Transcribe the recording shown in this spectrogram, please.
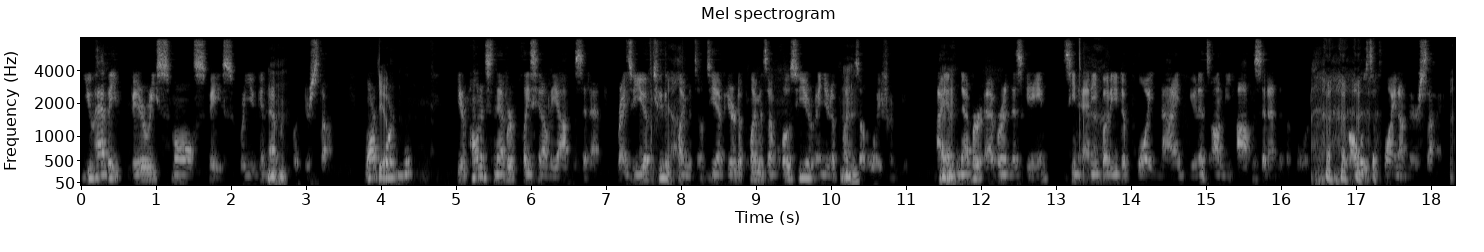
you have a very small space where you can mm-hmm. ever put your stuff. More importantly, your opponent's never placing on the opposite end, right? So you have two yeah. deployment zones. You have your deployment zone close to you and your deployment mm-hmm. zone away from you. I have mm-hmm. never ever in this game seen anybody deploy nine units on the opposite end of the board. They're always deploying on their side.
